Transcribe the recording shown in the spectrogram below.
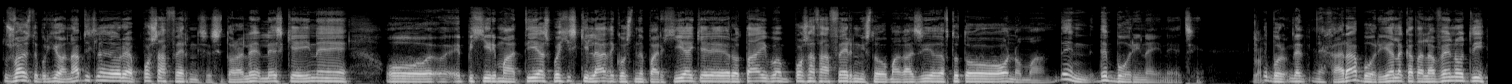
Τους βάζει το Υπουργείο Ανάπτυξης και λένε: Ωραία, πόσα φέρνει εσύ τώρα; Λε λες και είναι ο επιχειρηματίας που έχει σκυλάδικο στην επαρχία και ρωτάει πόσα θα φέρνει στο μαγαζί αυτό το όνομα. Δεν, δεν μπορεί να είναι έτσι. Δεν μπορεί, δηλαδή, μια χαρά μπορεί, αλλά καταλαβαίνω ότι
